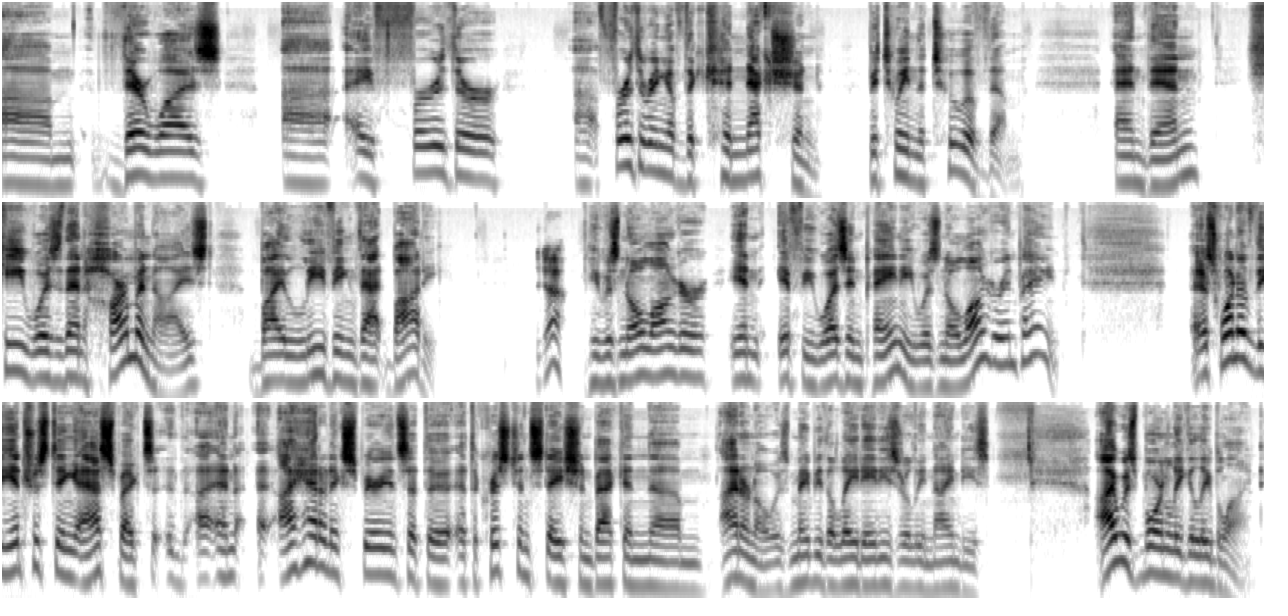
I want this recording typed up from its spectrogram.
um, there was uh, a further uh, furthering of the connection between the two of them, and then he was then harmonized by leaving that body. Yeah, he was no longer in. If he was in pain, he was no longer in pain. It's one of the interesting aspects, uh, and I had an experience at the at the Christian station back in um, I don't know, it was maybe the late '80s, early '90s. I was born legally blind,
